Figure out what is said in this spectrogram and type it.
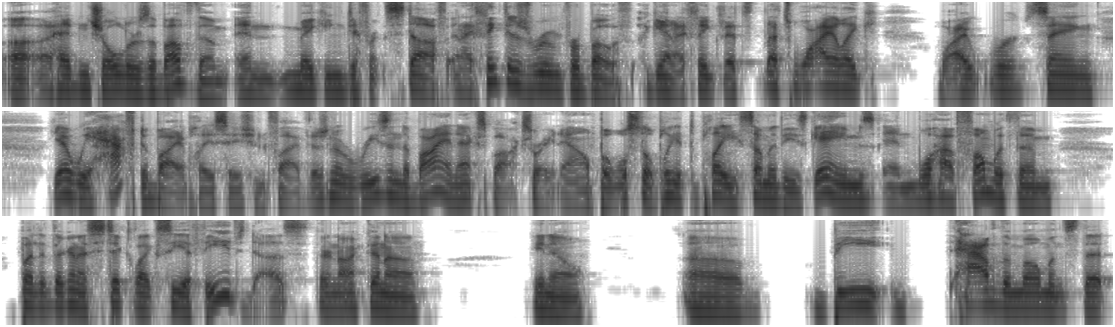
uh, head and shoulders above them and making different stuff. And I think there's room for both. Again, I think that's that's why like why we're saying yeah, we have to buy a PlayStation 5. There's no reason to buy an Xbox right now, but we'll still get to play some of these games and we'll have fun with them. But they're going to stick like Sea of Thieves does, they're not going to, you know, uh, be have the moments that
